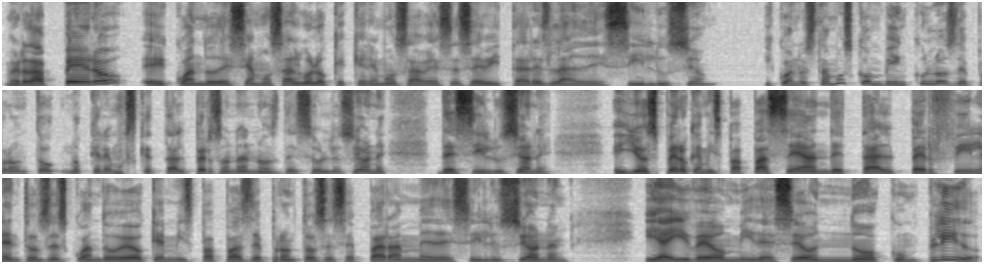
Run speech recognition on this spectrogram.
¿Verdad? Pero eh, cuando deseamos algo lo que queremos a veces evitar es la desilusión. Y cuando estamos con vínculos, de pronto no queremos que tal persona nos desilusione. desilusione. Y yo espero que mis papás sean de tal perfil, entonces cuando veo que mis papás de pronto se separan, me desilusionan y ahí veo mi deseo no cumplido.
